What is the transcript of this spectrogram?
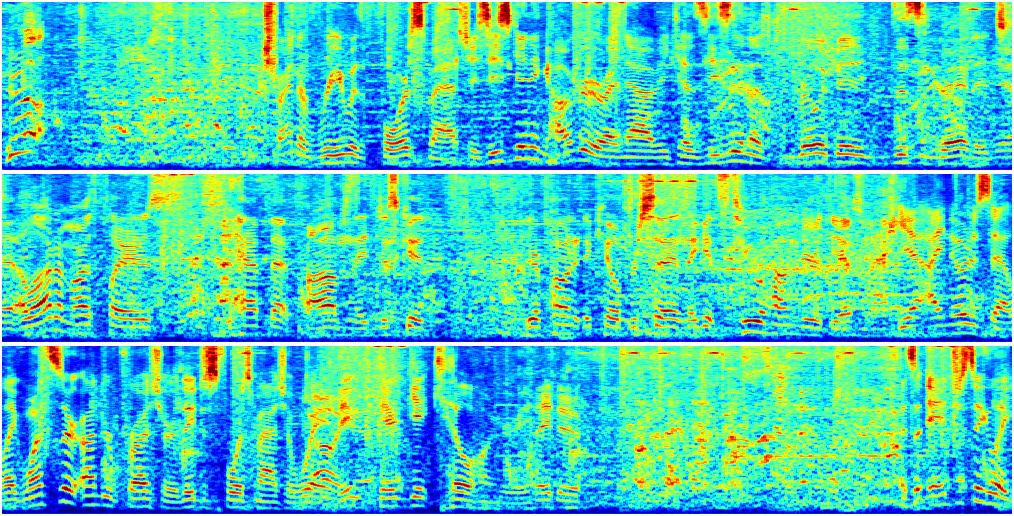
Trying to read with four smashes. He's getting hungry right now because he's in a really big disadvantage. Yeah, a lot of Marth players have that problem. They just get your opponent to kill percent. They get too hungry at the F smash. Yeah, I noticed that. Like once they're under pressure, they just force match away. Oh, they, yeah. they get kill hungry. They do. It's interesting. Like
